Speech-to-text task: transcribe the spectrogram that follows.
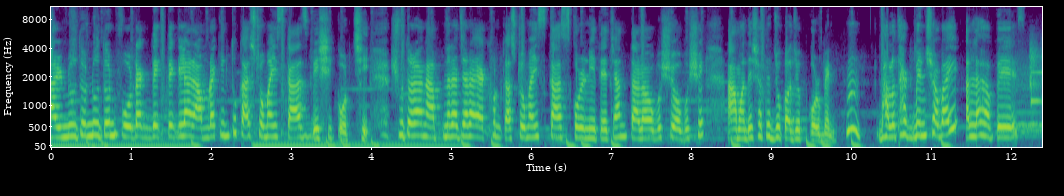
আর নতুন নতুন প্রোডাক্ট দেখতে গেলে আর আমরা কিন্তু কাস্টমাইজ কাজ বেশি করছি। সুতরাং আপনারা যারা এখন কাস্টমাইজ কাজ করে নিতে চান, তারা অবশ্যই অবশ্যই আমাদের সাথে যোগাযোগ করবেন। হুম, ভালো থাকবেন সবাই। আল্লাহ হাফেজ।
